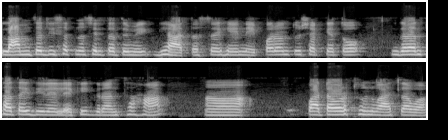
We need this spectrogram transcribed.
लांबचं दिसत नसेल तर तुम्ही घ्या तसं हे नाही. परंतु शक्यतो ग्रंथातही दिलेले आहे की ग्रंथ हा पाटावर ठेवून वाचावा.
